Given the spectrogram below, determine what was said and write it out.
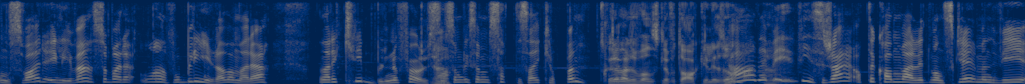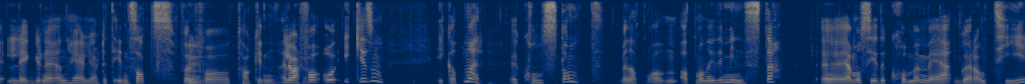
ansvar i livet, så bare å, Hvor blir det av den derre den der kriblende følelsen Ja. som liksom satte seg i kroppen? Skal det være så vanskelig å få tak i, liksom? Ja, det viser seg at det kan være litt vanskelig, men vi legger ned en helhjertet innsats for Mm. å få tak i den. Eller i hvert fall, og ikke sånn Ikke at den er eh, konstant, men at man, at man i det minste eh, Jeg må si det kommer med garanti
